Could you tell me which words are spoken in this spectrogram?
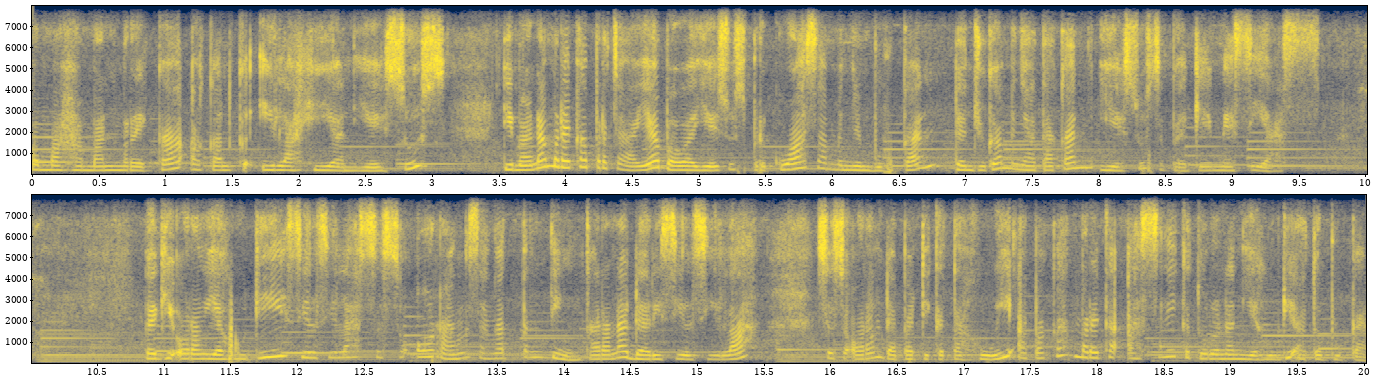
pemahaman mereka akan keilahian Yesus, di mana mereka percaya bahwa Yesus berkuasa menyembuhkan dan juga menyatakan Yesus sebagai Mesias. Bagi orang Yahudi, silsilah seseorang sangat penting karena dari silsilah seseorang dapat diketahui apakah mereka asli keturunan Yahudi atau bukan.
